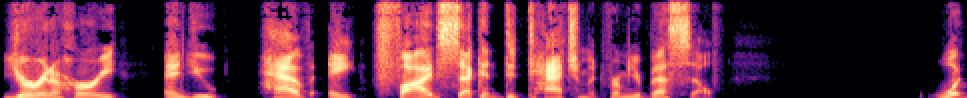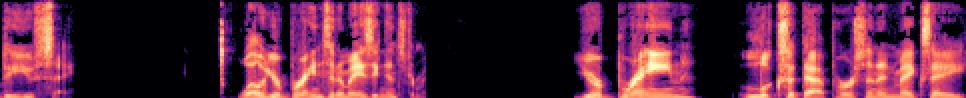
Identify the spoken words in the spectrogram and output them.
You're in a hurry and you have a five second detachment from your best self. What do you say? Well, your brain's an amazing instrument. Your brain looks at that person and makes a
